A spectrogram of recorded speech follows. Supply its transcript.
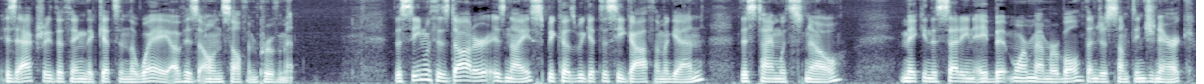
is actually the thing that gets in the way of his own self improvement. The scene with his daughter is nice because we get to see Gotham again, this time with snow, making the setting a bit more memorable than just something generic.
